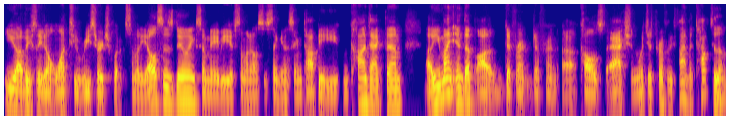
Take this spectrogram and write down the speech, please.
you obviously don't want to research what somebody else is doing. So maybe if someone else is thinking the same topic, you can contact them. Uh, you might end up on different different uh, calls to action, which is perfectly fine. But talk to them.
